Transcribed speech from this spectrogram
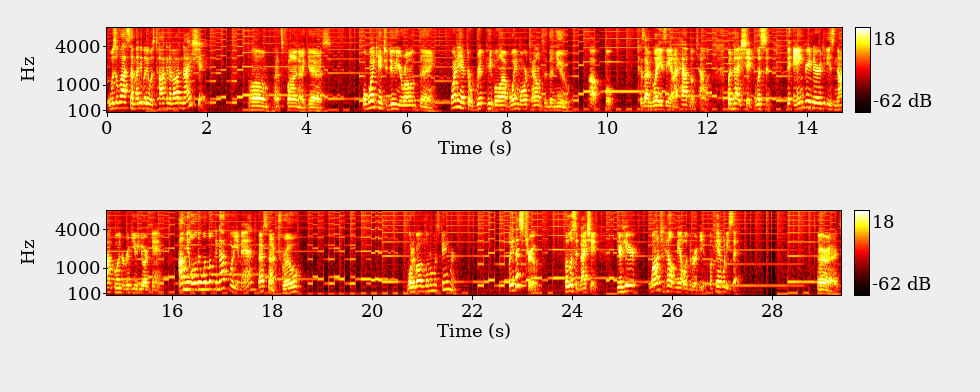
when was the last time anybody was talking about Nightshade? Um, that's fine, I guess. But why can't you do your own thing? Why do you have to rip people off way more talented than you? Oh, well, because I'm lazy and I have no talent. But Nightshade, listen, the angry nerd is not going to review your game. I'm the only one looking out for you, man. That's not true. What about Little Miss Gamer? Well, yeah, that's true. But listen, Nightshade, you're here. Why don't you help me out with the review? Okay, what do you say? Alright.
